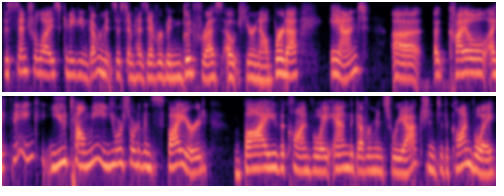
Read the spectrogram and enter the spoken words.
The centralized Canadian government system has never been good for us out here in Alberta. And uh, uh, Kyle, I think you tell me you were sort of inspired by the convoy and the government's reaction to the convoy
